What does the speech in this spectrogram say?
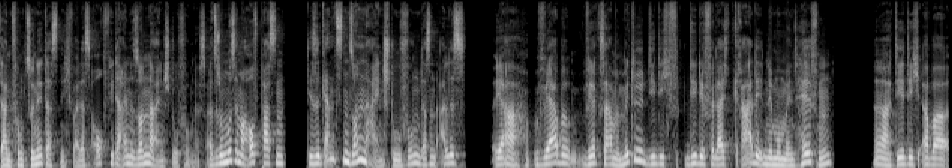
dann funktioniert das nicht, weil das auch wieder eine Sondereinstufung ist. Also du musst immer aufpassen, diese ganzen Sondereinstufungen, das sind alles ja, werbewirksame Mittel, die, dich, die dir vielleicht gerade in dem Moment helfen, ja, die dich aber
